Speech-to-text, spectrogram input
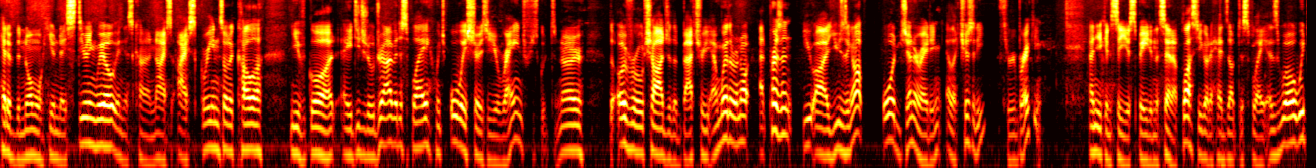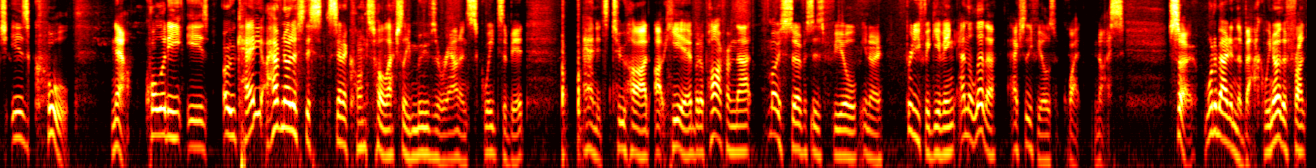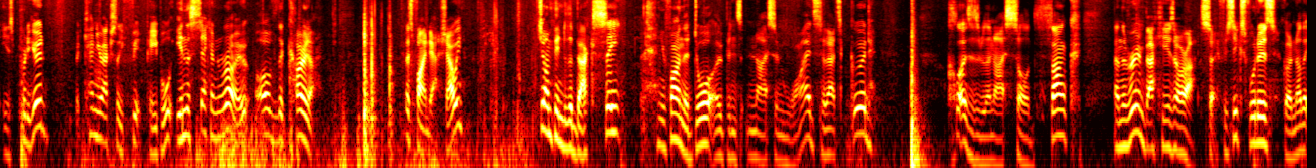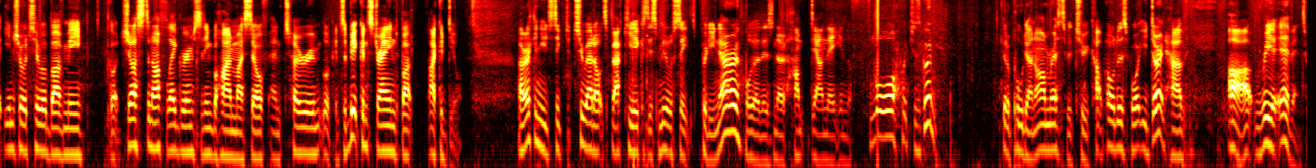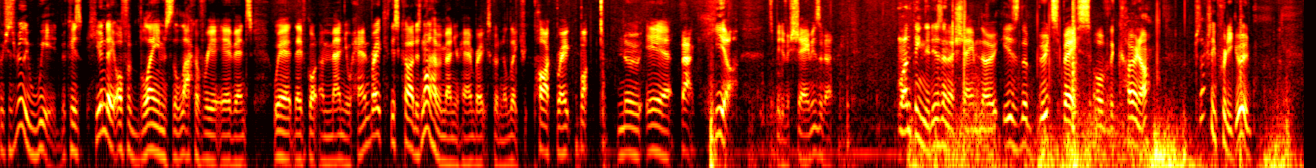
head of the normal Hyundai steering wheel in this kind of nice ice green sort of color. You've got a digital driver display, which always shows you your range, which is good to know, the overall charge of the battery, and whether or not at present you are using up or generating electricity through braking. And you can see your speed in the center. Plus, you got a heads up display as well, which is cool. Now, quality is okay. I have noticed this center console actually moves around and squeaks a bit, and it's too hard up here. But apart from that, most surfaces feel, you know, pretty forgiving, and the leather actually feels quite nice. So, what about in the back? We know the front is pretty good, but can you actually fit people in the second row of the Kona? Let's find out, shall we? Jump into the back seat and you'll find the door opens nice and wide, so that's good. Closes with a nice solid thunk. And the room back here is all right. So for six footers, got another inch or two above me, got just enough leg room sitting behind myself and toe room. Look, it's a bit constrained, but I could deal. I reckon you'd stick to two adults back here because this middle seat's pretty narrow, although there's no hump down there in the floor, which is good. Got a pull down armrest with two cup holders, but what you don't have are rear air vents, which is really weird because Hyundai often blames the lack of rear air vents where they've got a manual handbrake. This car does not have a manual handbrake, it's got an electric park brake, but no air back here. It's a bit of a shame, isn't it? One thing that isn't a shame though is the boot space of the Kona, which is actually pretty good.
